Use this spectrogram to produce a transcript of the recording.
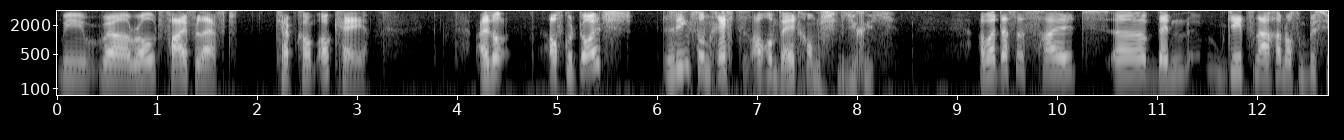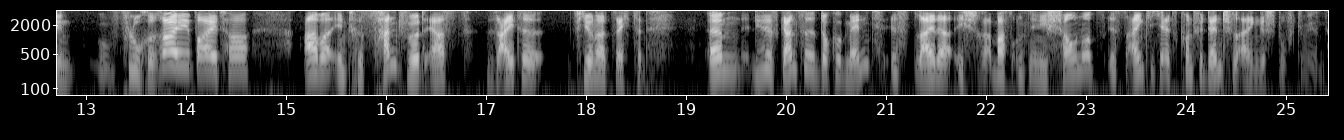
we were rolled 5 left. Capcom, okay. Also, auf gut Deutsch, links und rechts ist auch im Weltraum schwierig. Aber das ist halt, äh, dann geht's nachher noch so ein bisschen Flucherei weiter. Aber interessant wird erst Seite 416. Ähm, dieses ganze Dokument ist leider, ich mach's unten in die Shownotes, ist eigentlich als confidential eingestuft gewesen.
